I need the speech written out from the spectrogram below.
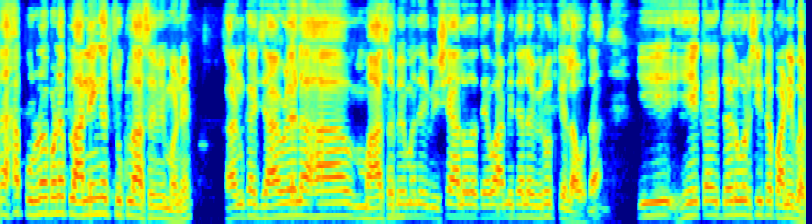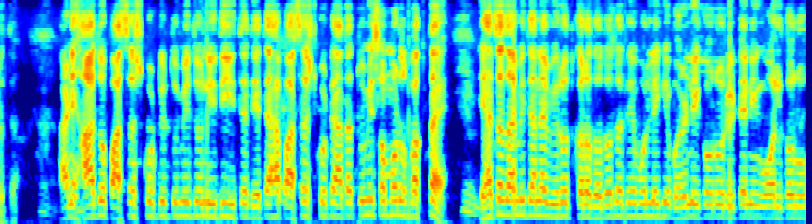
नाही हा पूर्णपणे प्लॅनिंगच चुकला असं मी म्हणेन. कारण का ज्या वेळेला हा महासभेमध्ये विषय आला होता तेव्हा आम्ही त्याला विरोध केला होता की हे काही दरवर्षी इथं पाणी भरतं. आणि हा जो पासष्ट कोटी तुम्ही जो निधी इथे देता हा पासष्ट कोटी आता तुम्ही समोर बघताय. ह्याचाच आम्ही त्यांना विरोध करत होतो. तर ते बोलले की भरणी करू रिटर्निंग वॉल करू.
